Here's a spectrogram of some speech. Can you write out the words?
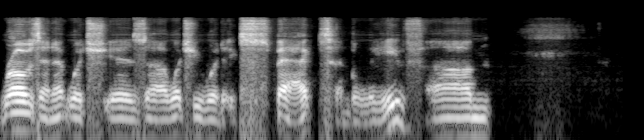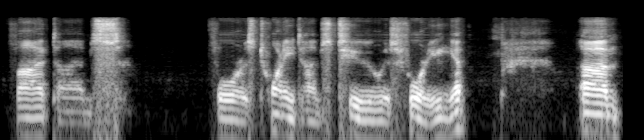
rows in it, which is uh, what you would expect, and believe. Um, 5 times 4 is 20 times 2 is 40. Yep. Um,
